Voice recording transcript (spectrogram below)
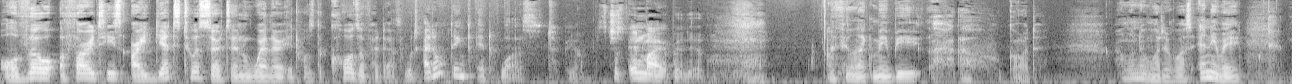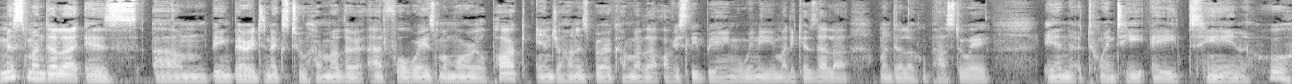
Although authorities are yet to ascertain whether it was the cause of her death, which I don't think it was, to be honest, just in my opinion. I feel like maybe, oh God, I wonder what it was. Anyway, Miss Mandela is um, being buried next to her mother at Fourways Memorial Park in Johannesburg. Her mother, obviously, being Winnie Madikizela Mandela, who passed away in 2018. Whew,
